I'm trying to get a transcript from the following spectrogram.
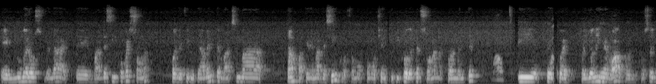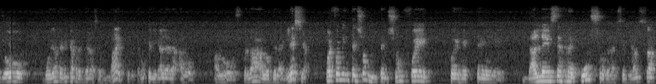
en números, ¿verdad? Este, más de cinco personas, pues definitivamente Máxima Tampa tiene más de cinco, somos como ochenta y pico de personas actualmente. Y este, pues, pues yo dije, wow, pues entonces yo voy a tener que aprender a hacer un live, porque tengo que llegarle a, los, a, los, ¿verdad? a los de la iglesia. ¿Cuál fue mi intención? Mi intención fue, pues, este, darle ese recurso de la enseñanza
